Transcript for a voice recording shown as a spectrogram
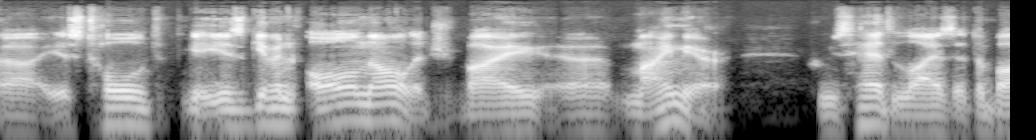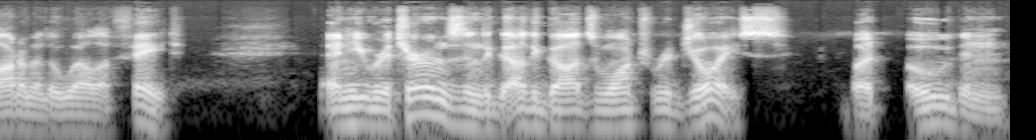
uh, is told is given all knowledge by uh, Mimir, whose head lies at the bottom of the well of fate, and he returns, and the other gods want to rejoice. But Odin,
